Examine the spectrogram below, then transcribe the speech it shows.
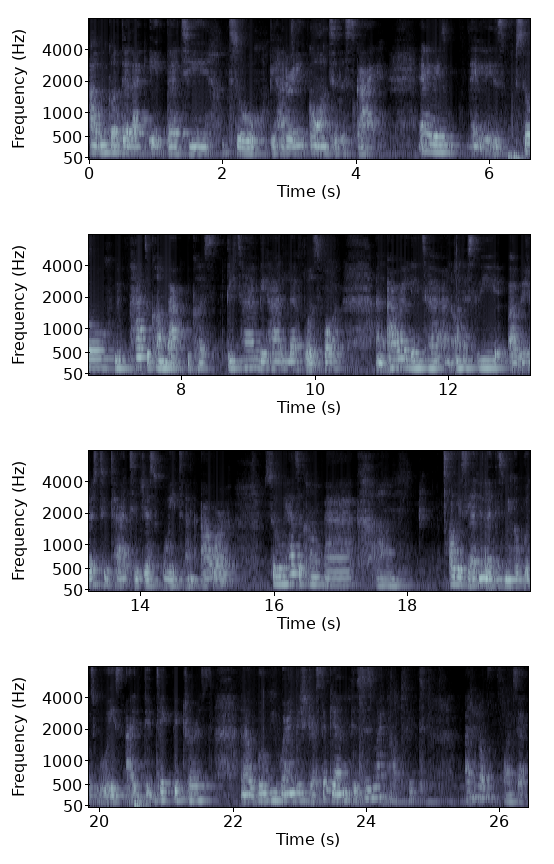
and we got there like 8.30 so they had already gone to the sky. Anyways anyways so we had to come back because the time they had left was for an hour later. And honestly i was just too tired to just wait an hour. So we had to come back. Um obviously i didn't let this makeup go to waste. I did take pictures and i will be wearing this dress again. This is my outfit. I don't know. One sec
